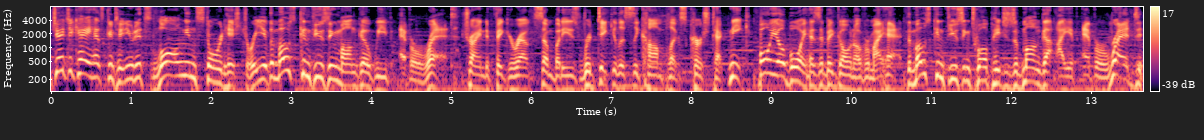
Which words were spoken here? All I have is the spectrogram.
JJK has continued its long and storied history of the most confusing manga we've ever read. Trying to figure out somebody's ridiculously complex curse technique. Boy oh boy has it been going over my head. The most confusing 12 pages of manga I have ever read,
